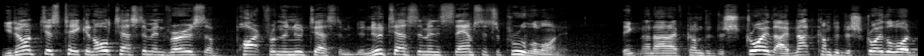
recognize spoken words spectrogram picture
You don't just take an Old Testament verse apart from the New Testament. The New Testament stamps its approval on it. Think not I've come to destroy the, I've not come to destroy the Lord,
